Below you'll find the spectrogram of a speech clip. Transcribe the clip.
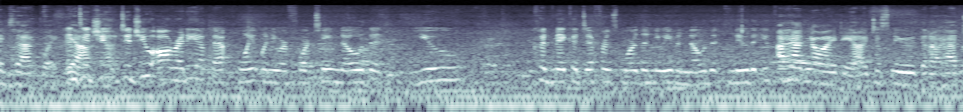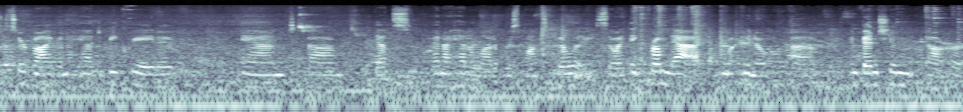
exactly. And yeah. did you did you already at that point when you were 14 know that you could make a difference more than you even know that knew that you could? I had no idea. I just knew that I had to survive and I had to be creative, and um, that's and I had a lot of responsibility. So I think from that, you know, uh, invention uh, or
